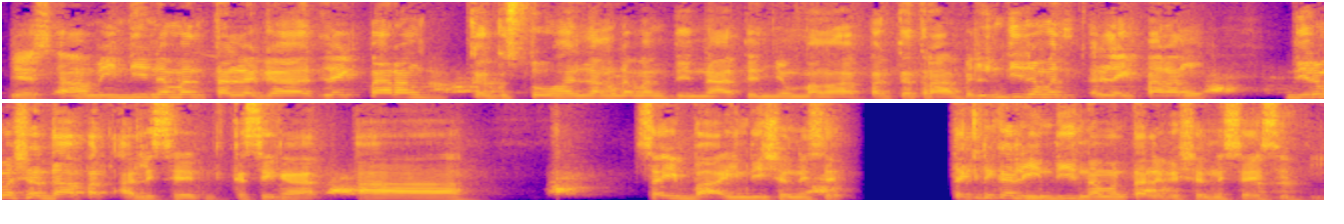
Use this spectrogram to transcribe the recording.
Yes, um, hindi naman talaga, like parang kagustuhan lang naman din natin yung mga pagta-travel. Hindi naman, like parang, hindi naman siya dapat alisin. Kasi nga, ah, sa iba, hindi siya nece- Technically, hindi naman talaga siya necessity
